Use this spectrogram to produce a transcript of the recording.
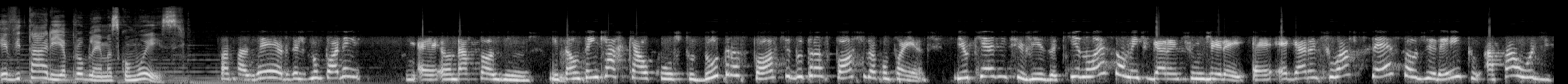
evitaria problemas como esse. Passageiros, eles não podem é, andar sozinhos. Então tem que arcar o custo do transporte e do transporte do acompanhante. E o que a gente visa aqui não é somente garantir um direito, é, é garantir o acesso ao direito à saúde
